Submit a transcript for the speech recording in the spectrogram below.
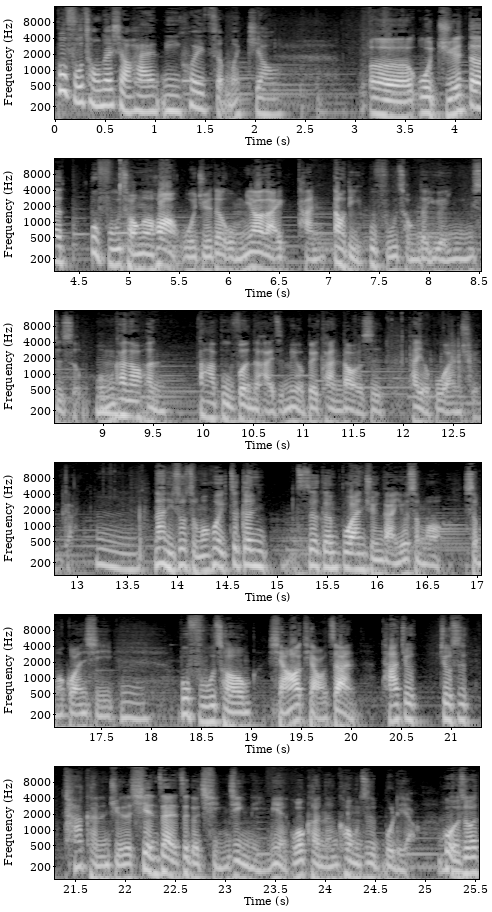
不服从的小孩，你会怎么教？呃，我觉得不服从的话，我觉得我们要来谈到底不服从的原因是什么。嗯，我们看到很。大部分的孩子没有被看到的是，他有不安全感。嗯，那你说怎么会？这跟这跟不安全感有什么什么关系？嗯，不服从，想要挑战，他就就是他可能觉得现在这个情境里面，我可能控制不了，或者说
